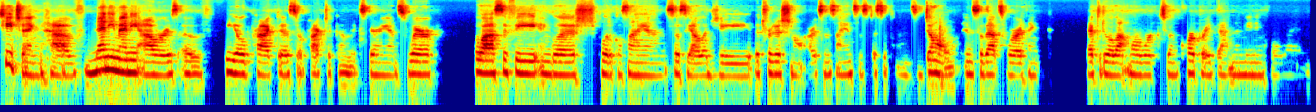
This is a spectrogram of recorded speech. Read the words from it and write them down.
teaching have many, many hours of field practice or practicum experience where philosophy, English, political science, sociology, the traditional arts and sciences disciplines don't. And so that's where I think they have to do a lot more work to incorporate that in a meaningful way.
